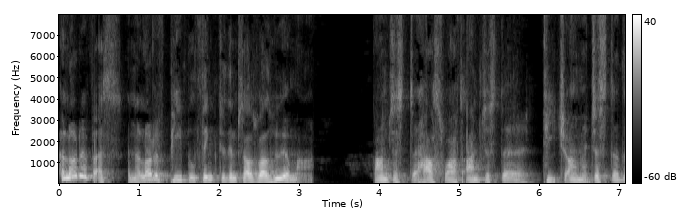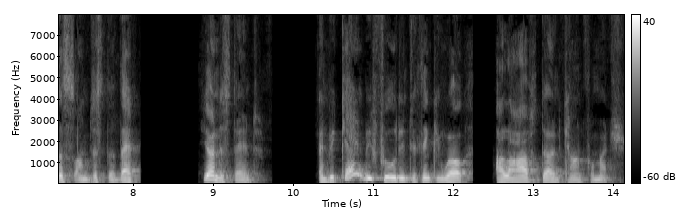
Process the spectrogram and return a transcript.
A lot of us and a lot of people think to themselves, well, who am I? I'm just a housewife. I'm just a teacher. I'm a just a this. I'm just a that. You understand? And we can be fooled into thinking, well, our lives don't count for much.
